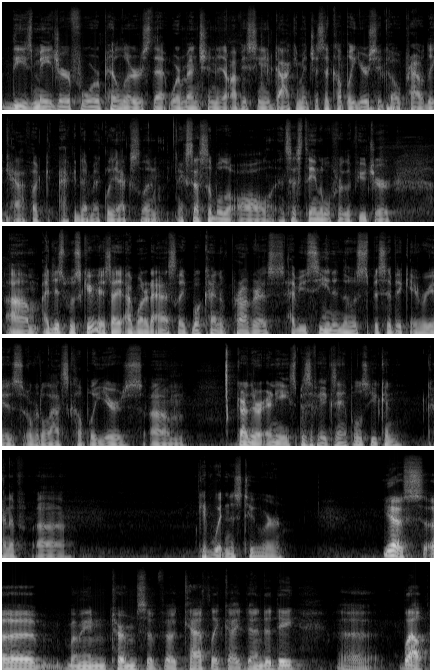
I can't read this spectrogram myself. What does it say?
these major four pillars that were mentioned obviously in your document just a couple of years ago proudly catholic academically excellent accessible to all and sustainable for the future um, i just was curious. I, I wanted to ask like what kind of progress have you seen in those specific areas over the last couple of years? Um, are there any specific examples you can kind of uh, give witness to or? Yes, uh, I mean, in terms of uh, Catholic identity, uh, well,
